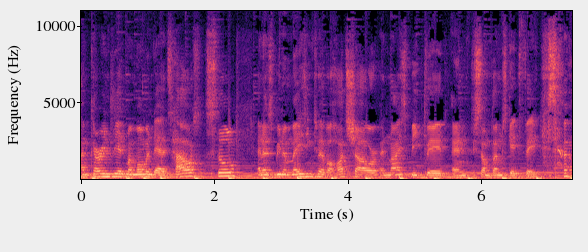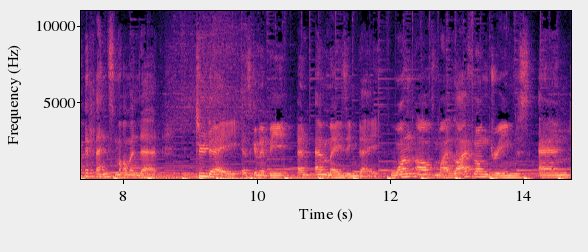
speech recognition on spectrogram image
I'm currently at my mom and dad's house still, and it's been amazing to have a hot shower, a nice big bed, and to sometimes get fed. So thanks, mom and dad. Today is gonna be an amazing day. One of my lifelong dreams. And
